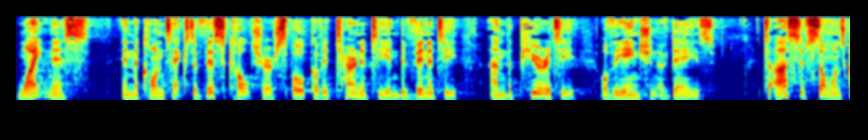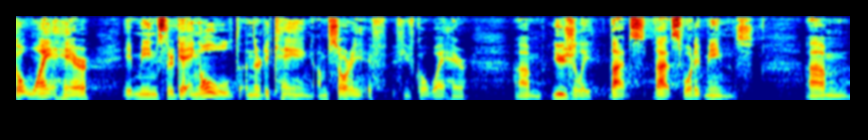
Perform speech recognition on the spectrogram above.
Whiteness, in the context of this culture, spoke of eternity and divinity and the purity of the Ancient of Days. To us, if someone's got white hair, it means they're getting old and they're decaying. I'm sorry if, if you've got white hair. Um, usually, that's, that's what it means. Um,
